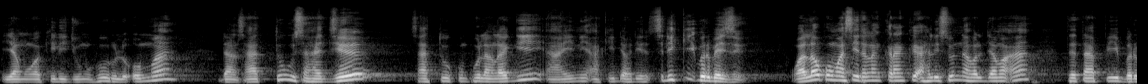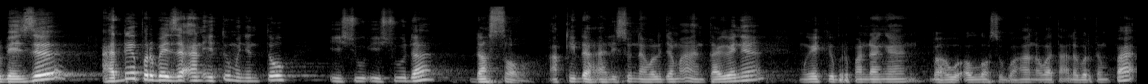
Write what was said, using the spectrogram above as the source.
yang mewakili jumhurul ummah dan satu sahaja satu kumpulan lagi ha, ini akidah dia sedikit berbeza walaupun masih dalam kerangka ahli sunnah wal jamaah tetapi berbeza ada perbezaan itu menyentuh isu-isu dah dasar akidah ahli sunnah wal jamaah. Antaranya mereka berpandangan bahawa Allah Subhanahu wa taala bertempat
